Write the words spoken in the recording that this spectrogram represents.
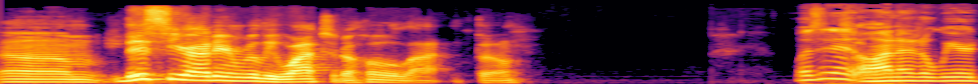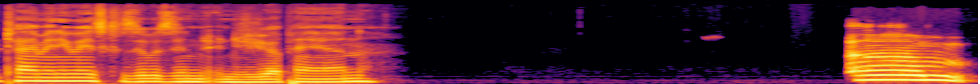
Um, this year I didn't really watch it a whole lot though. Wasn't it So- on at a weird time, anyways? Because it was in, in Japan. Um,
